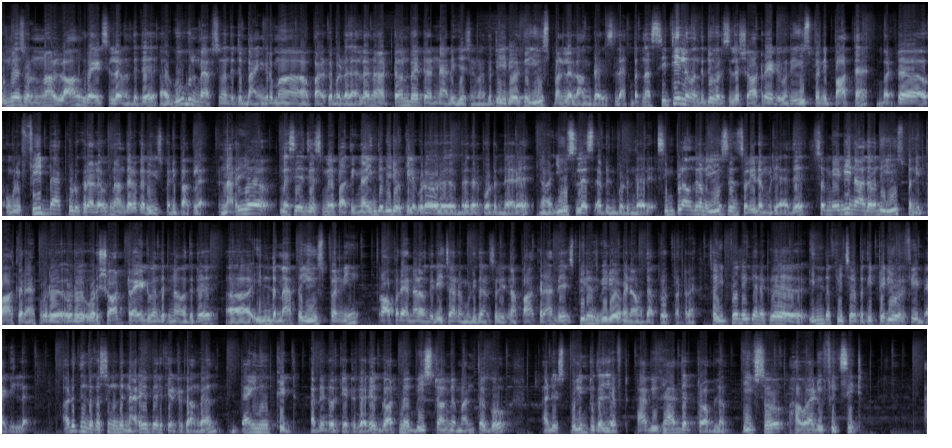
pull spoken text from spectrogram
உண்மையா சொல்லணும்னா லாங் ரைட்ஸ்ல வந்துட்டு கூகுள் மேப்ஸ் வந்துட்டு பயங்கரமா பழக்கப்பட்டதால நான் டர்ன் பை டர்ன் நேவிகேஷன் வந்துட்டு இது வரைக்கும் யூஸ் பண்ணல லாங் டிரைவ்ஸ்ல பட் நான் சிட்டியில வந்துட்டு ஒரு சில ஷார்ட் ரைடு வந்து யூஸ் பண்ணி பார்த்தேன். பட் உங்களுக்கு ஃபீட்பேக் கொடுக்குற அளவுக்கு நான் அந்த அளவுக்கு அதை யூஸ் பண்ணி பார்க்கல. நிறைய மெசேஜஸ்மே பாத்தீங்கன்னா இந்த வீடியோ கீழே கூட ஒரு பிரதர் போட்டிருந்தாரு. யூஸ்லெஸ் அப்படின்னு போட்டிருந்தாரு. சிம்பிளா வந்து நம்ம யூஸ்லெஸ் சொல்லிட முடியாது. ஸோ மேபி நான் அதை வந்து யூஸ் பண்ணி பார்க்கறேன். ஒரு ஒரு ஒரு ஷார்ட் ரைடு வந்துட்டு நான் வந்துட்டு இந்த மேப்பை யூஸ் பண்ணி ப்ராப்பரா என்னால வந்து ரீச் ஆக முடியுதான்னு சொல்லிட்டு நான் பார்க்கறேன். அந்த எக்ஸ்பீரியன்ஸ் வீடியோவுமே நான் வந்து அப்லோட் பண்றேன். ஸோ இப்போதைக்கு எனக்கு இந்த ஃபீச்சரை பத்தி பெரிய ஒரு ஃபீட்பேக் இல்லை. அடுத்து இந்த கொஸ்டின் வந்து நிறைய பேர் கேட்டிருக்காங்க. டைனோ கிட் அப்படின்னு ஒரு கேட்டிருக்காரு. Got my V Strom a month ago and it's pulling to the left Have you had that problem if so how had you fix it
